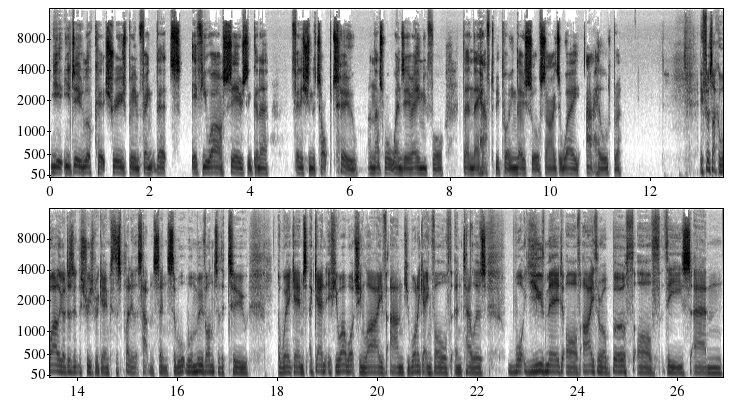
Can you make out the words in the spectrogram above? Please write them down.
you, you do look at Shrewsbury and think that if you are seriously going to finish in the top two, and that's what Wednesday are aiming for, then they have to be putting those sort of sides away at Hillsborough. It feels like a while ago, doesn't it? The Shrewsbury game because there's plenty that's happened since. So we'll, we'll move on to the two away games. Again, if you are watching live and you want to get involved and tell us what you've made of either or both of these um,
